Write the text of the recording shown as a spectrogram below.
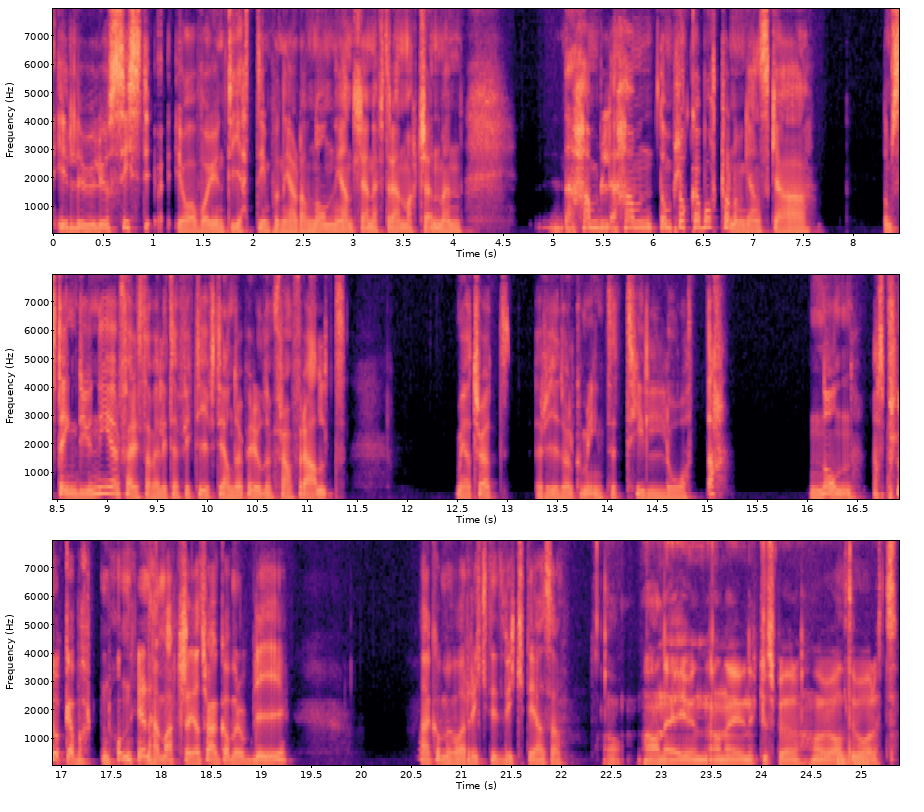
i Luleå sist, jag var ju inte jätteimponerad av någon egentligen efter den matchen, men han, han, de plockade bort honom ganska, de stängde ju ner Färjestad väldigt effektivt i andra perioden framför allt. Men jag tror att Rydahl kommer inte tillåta någon att plocka bort någon i den här matchen. Jag tror han kommer att bli, han kommer att vara riktigt viktig alltså. ja, han är ju han är ju nyckelspelare, har ju alltid Mm. varit.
